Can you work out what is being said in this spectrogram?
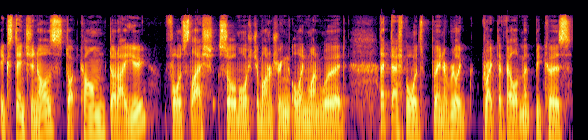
extensionaus.com.au forward slash soil moisture monitoring, all in one word. That dashboard's been a really great development because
